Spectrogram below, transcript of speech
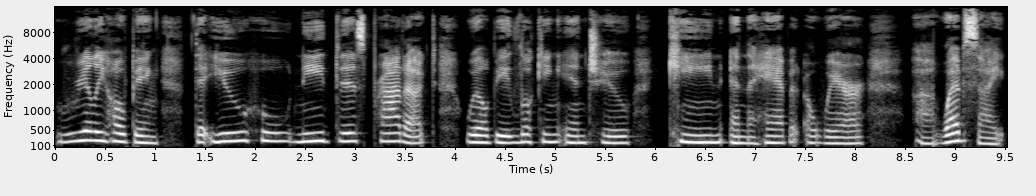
really hoping that you who need this product will be looking into Keen and the HabitAware uh, website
